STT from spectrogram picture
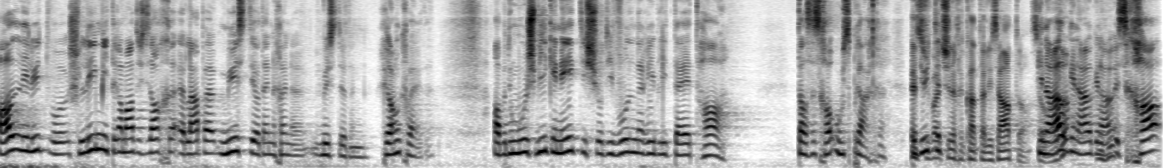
alle Leute, die schlimme, dramatische Sachen erleben, müssten ja dann, können, müssten ja dann krank werden. Aber du musst wie genetisch schon die Vulnerabilität haben, dass es kann ausbrechen kann. Es ist wahrscheinlich ein Katalysator. so, Genau, oder? genau, genau. Es kann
